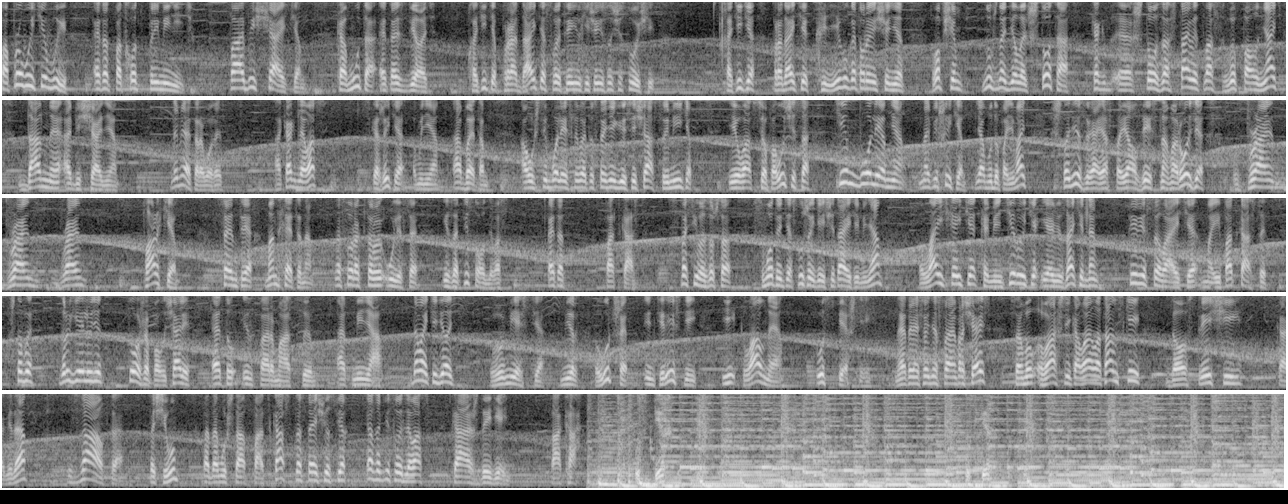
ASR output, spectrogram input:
попробуйте вы этот подход применить. Пообещайте кому-то это сделать. Хотите, продайте свой тренинг еще не существующий. Хотите, продайте книгу, которой еще нет. В общем, нужно делать что-то, как, э, что заставит вас выполнять данное обещание. Для меня это работает. А как для вас? Скажите мне об этом. А уж тем более, если вы эту стратегию сейчас примените, и у вас все получится, тем более мне напишите. Я буду понимать, что не зря я стоял здесь на морозе в Брайан, Брайан, Брайан парке в центре Манхэттена на 42-й улице и записывал для вас этот подкаст. Спасибо за то, что смотрите, слушаете и читаете меня. Лайкайте, комментируйте и обязательно пересылайте мои подкасты, чтобы другие люди тоже получали эту информацию от меня. Давайте делать вместе мир лучше, интересней и, главное, успешней. На этом я сегодня с вами прощаюсь. С вами был ваш Николай Латанский. До встречи когда? Завтра. Почему? Потому что подкаст «Настоящий успех» я записываю для вас каждый день. Пока. Успех. Успех.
